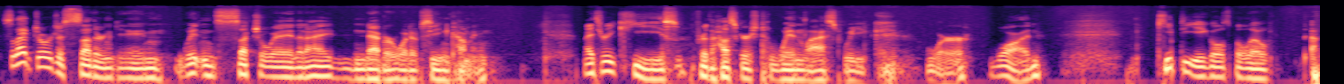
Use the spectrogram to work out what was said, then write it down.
So, that Georgia Southern game went in such a way that I never would have seen coming. My three keys for the Huskers to win last week were one, keep the Eagles below a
